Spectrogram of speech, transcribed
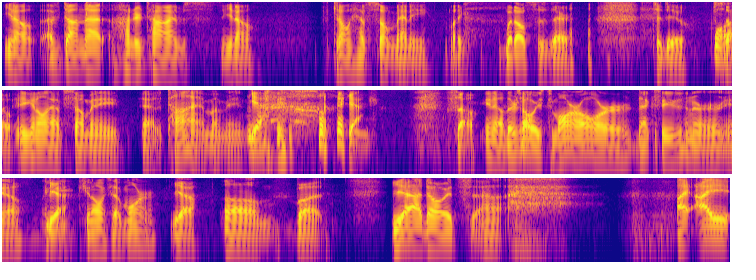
you know, I've done that a hundred times. You know, I can only have so many. Like, what else is there to do? well, so you can only have so many at a time. I mean, yeah, yeah. So you know, there's always tomorrow or next season or you know, like, Yeah. you can always have more. yeah, but yeah, no, it's. Uh, I I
